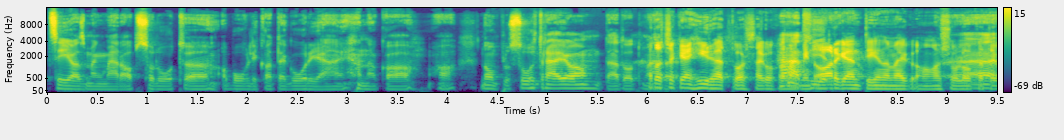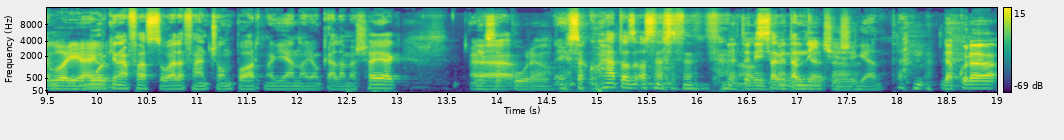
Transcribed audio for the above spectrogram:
C az meg már abszolút a bóvli kategóriájának a, a non plus ultrája, tehát ott Hát már... csak ilyen hírhet országok vannak, Hát mint hír- Argentína, meg a hasonló kategóriájú. Burkina Faso, elefántcsontpart, meg ilyen nagyon kellemes helyek. Észak-Korea. Észak, hát az, az, az, Hát, az nincs szerintem nincs is, igen. De akkor a,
